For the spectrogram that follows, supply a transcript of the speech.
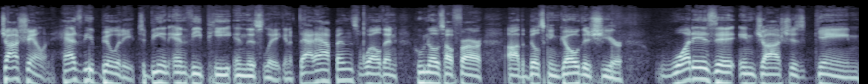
Josh Allen has the ability to be an MVP in this league, and if that happens, well, then who knows how far uh, the Bills can go this year. What is it in Josh's game?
